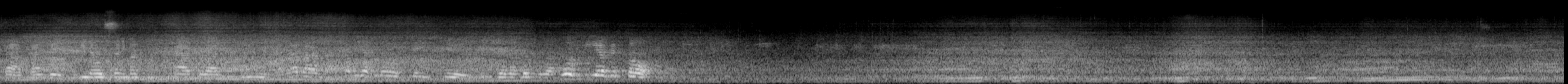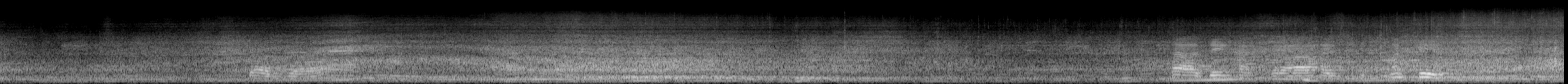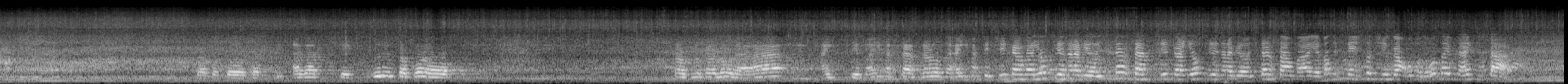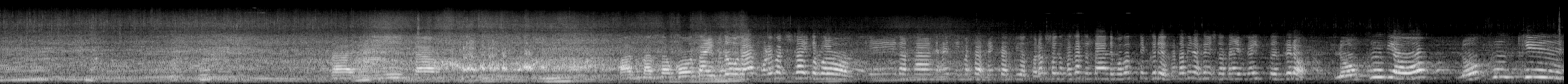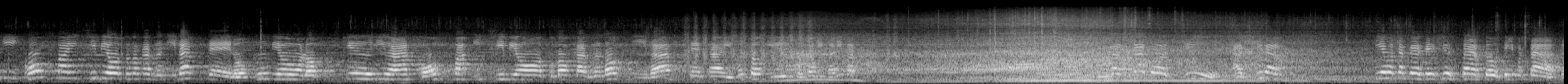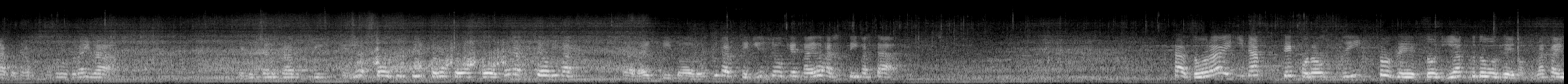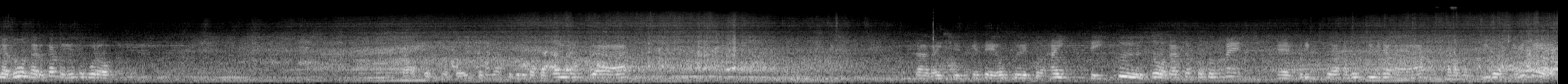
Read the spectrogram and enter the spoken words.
さあ、完全仕切り直しになります。スタートは17番、中身役の選手、神社のトップはコース PR ベスト。さあ、じゃあ。さあ、前半から入ってきまして、さあ、ここを立ち上がってくるところ、さあ、後ろからどうだ？入ってまいりました。スラロームが入りまして、中間は47秒133、中間47秒133は山口選手と中間ほぼ同タイムで入ってきた。さあ、中間。まずまずの好タイムどうだ？これは近いところ。綺麗なターンで入ってきました。変化球トラクションのかかったターンで戻ってくる。片平選手のタイムが1分06秒。69にコンマ1秒届かず2番手6秒69にはコンマ1秒届かずの2番手タイムということになりますさあスタートは18番杉山拓也選手スタートをしていましたさあこちらもそのドライバーセクシャルサービスエリアスポーツスイートロットを行っております。さあ、第1シートは6番手入賞圏内を走っていました。さあ、ドライになって、このスイート勢とリアクド勢の戦いがどうなるかというところ。さあ、一つのポイントになってくるかと思いますが、さあ、外周抜けて奥へと入っていく、どうだ、ちょっとそのね、えー、クリップを外してみながら、体のスピードを上げて、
